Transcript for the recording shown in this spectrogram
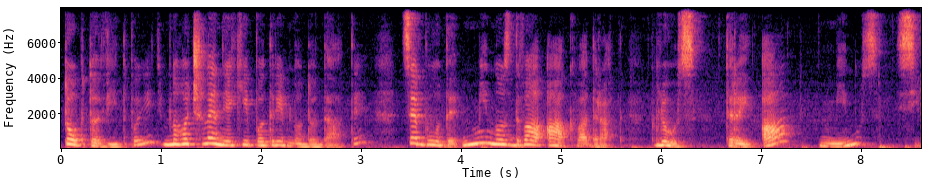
Тобто відповідь, многочлен, який потрібно додати, це буде мінус 2а квадрат плюс 3а мінус 7.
